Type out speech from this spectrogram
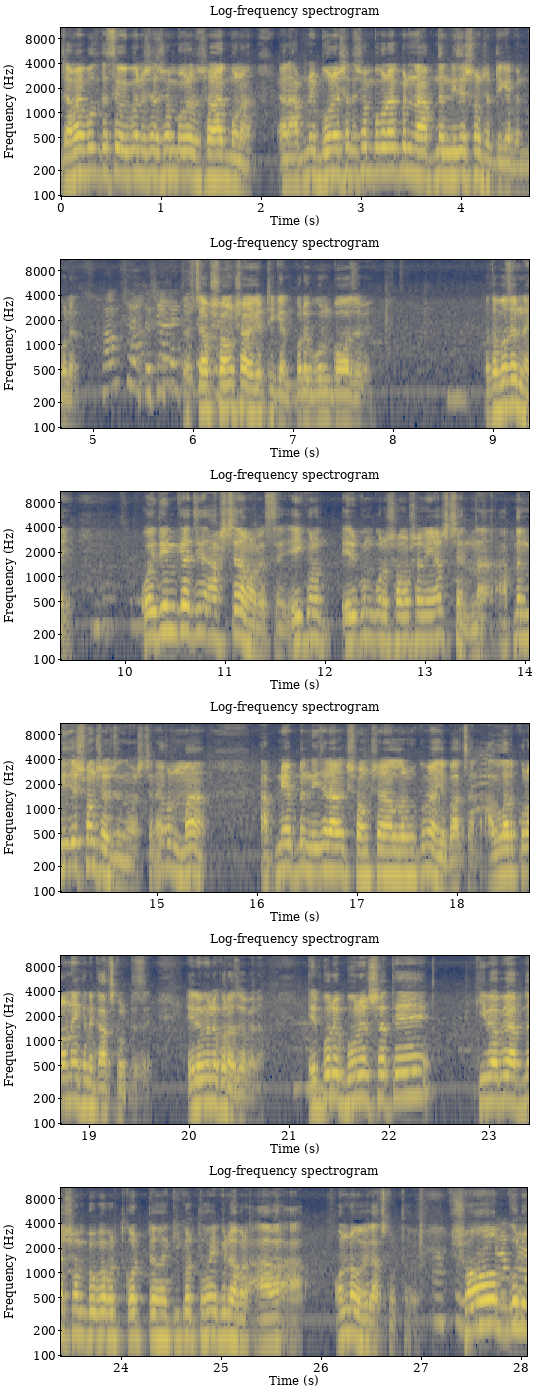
জামাই বলতেছে ওই বোনের সাথে সম্পর্ক রাখব না। এখন আপনি বোনের সাথে সম্পর্ক রাখবেন না আপনার নিজের সংসার টিকাবেন বলেন। সংসার আগে ঠিকান পরে বোন পাওয়া যাবে। কথা বোঝেন নাই? ওই দিনকে যে আসছেন আমার কাছে এই কোনো এরকম কোনো সমস্যা নিয়ে আসছেন? না আপনার নিজের সংসারের জন্য আসছেন। এখন মা আপনি আপনার নিজের সংসার আল্লাহর হুকুমে আগে বাঁচান। আল্লাহর কোরআনে এখানে কাজ করতেছে। এলোমেলো করা যাবে না। এরপরে বোনের সাথে কীভাবে আপনার সম্পর্ক আবার করতে হয় কি করতে হয় এগুলো আবার অন্যভাবে কাজ করতে হবে। আচ্ছা, সবগুলো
